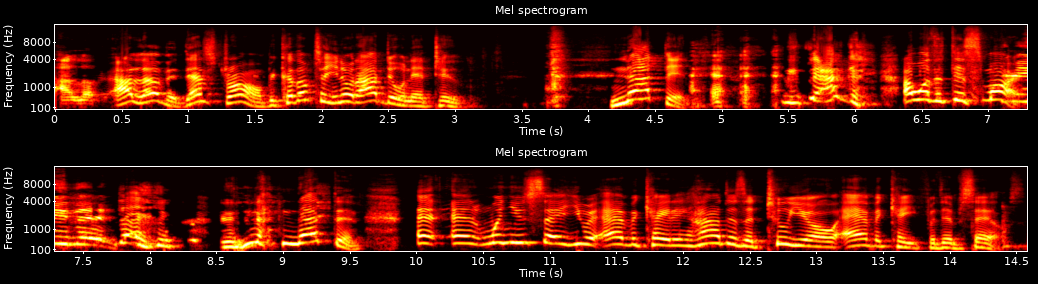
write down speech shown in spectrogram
I love it. I love it. That's strong because I'm telling you, you know what I'm doing that too. Nothing. I, I, wasn't this smart. Nothing. And, and when you say you were advocating, how does a two year old advocate for themselves?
